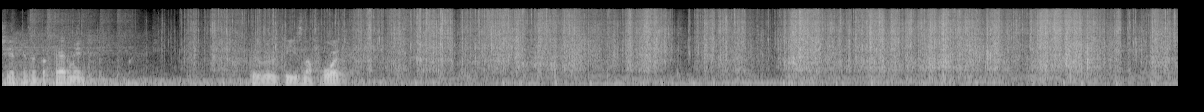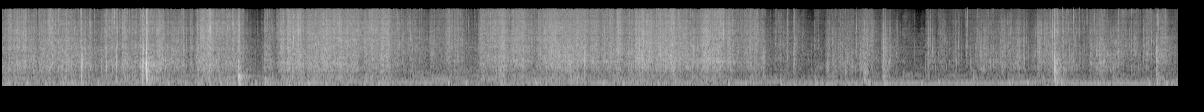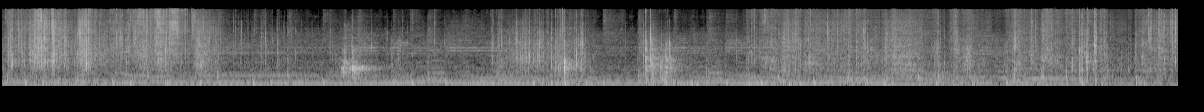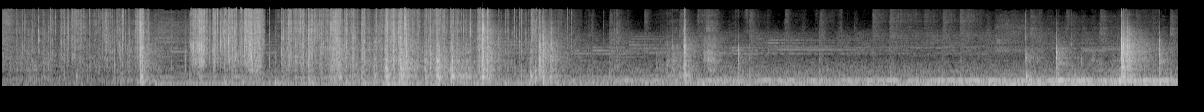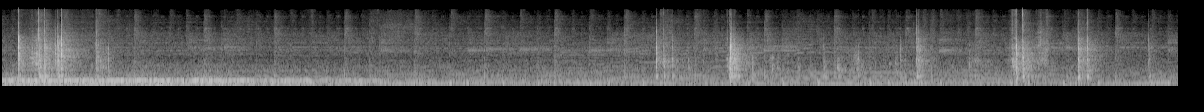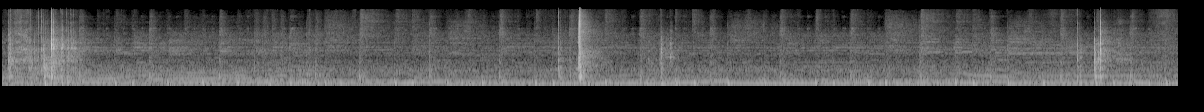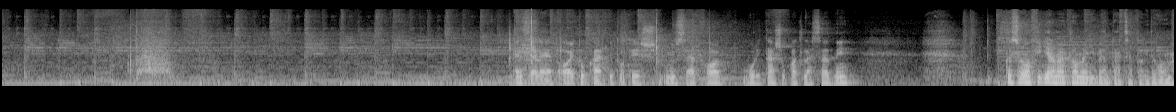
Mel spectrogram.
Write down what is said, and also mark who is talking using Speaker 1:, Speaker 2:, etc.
Speaker 1: is érkezett a termék. Körülbelül 10 nap volt. Ezzel lehet ajtókárpitot és műszerfal borításokat leszedni. Köszönöm a figyelmet, amennyiben tetszett a videóm.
